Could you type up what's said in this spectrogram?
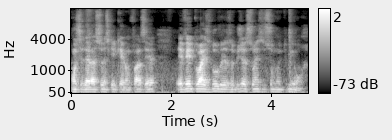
considerações que queiram fazer, eventuais dúvidas, objeções, isso muito me honra.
